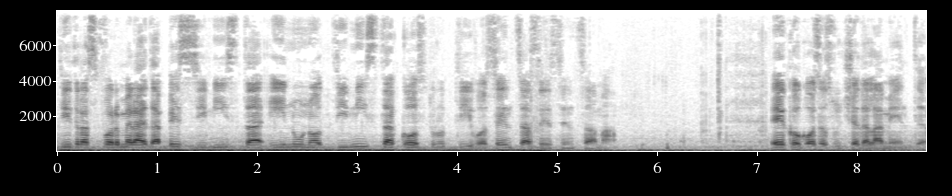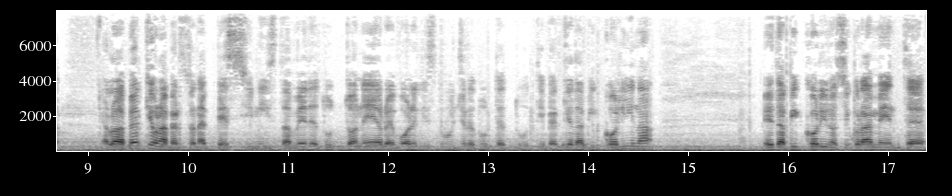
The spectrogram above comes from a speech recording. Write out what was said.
ti trasformerai da pessimista in un ottimista costruttivo, senza se e senza ma. Ecco cosa succede alla mente. Allora, perché una persona è pessimista, vede tutto nero e vuole distruggere tutto e tutti? Perché da piccolina e da piccolino sicuramente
